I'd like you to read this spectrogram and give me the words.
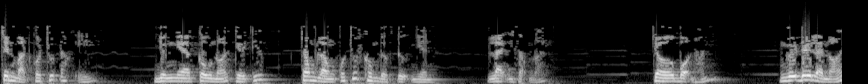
Trên mặt có chút đắc ý, Nhưng nghe câu nói kế tiếp, Trong lòng có chút không được tự nhiên, Lạnh giọng nói, Chờ bọn hắn, Người đây là nói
